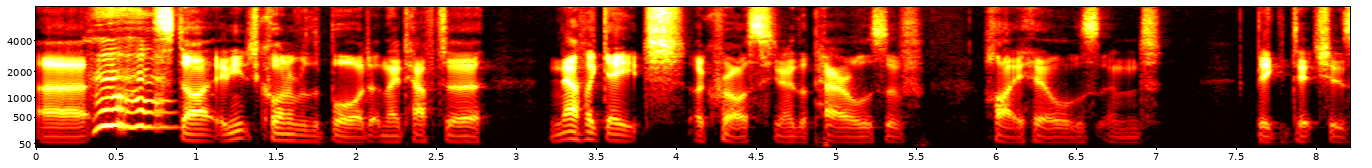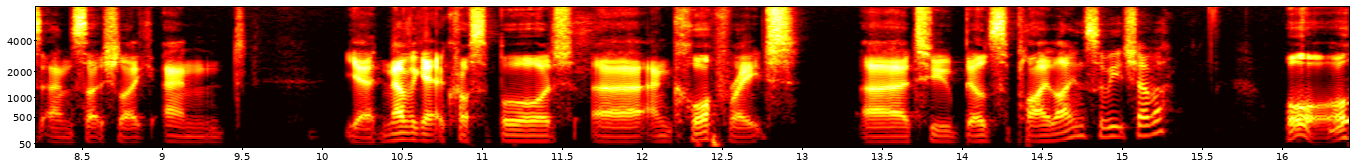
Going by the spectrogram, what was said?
uh, start in each corner of the board, and they'd have to navigate across, you know, the perils of high hills and big ditches and such like, and yeah, navigate across the board uh, and cooperate uh, to build supply lines with each other, or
